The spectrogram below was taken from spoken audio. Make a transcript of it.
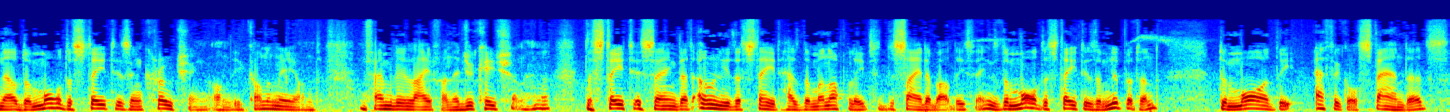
now, the more the state is encroaching on the economy, on, on family life, on education, the state is saying that only the state has the monopoly to decide about these things. The more the state is omnipotent, the more the ethical standards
